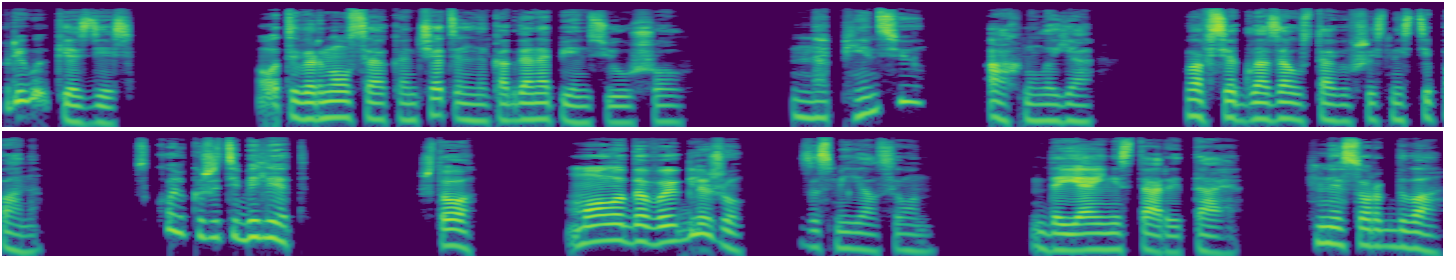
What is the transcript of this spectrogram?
Привык я здесь. Вот и вернулся окончательно, когда на пенсию ушел. «На пенсию?» — ахнула я, во все глаза уставившись на Степана. «Сколько же тебе лет?» «Что, «Молодо выгляжу?» — засмеялся он. «Да я и не старый, Тая. Мне сорок два».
